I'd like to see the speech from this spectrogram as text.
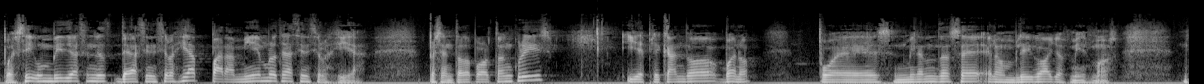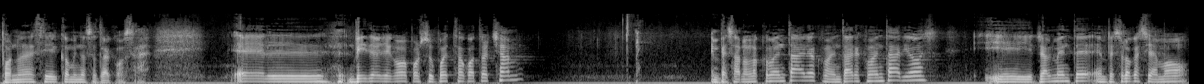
Pues sí, un vídeo de la cienciología para miembros de la cienciología, presentado por Tom Cruise y explicando, bueno, pues mirándose el ombligo a ellos mismos, por no decir comiéndose otra cosa. El vídeo llegó, por supuesto, a 4chan empezaron los comentarios, comentarios, comentarios y realmente empezó lo que se llamó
